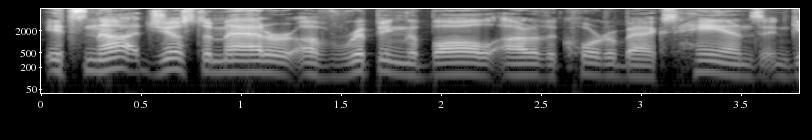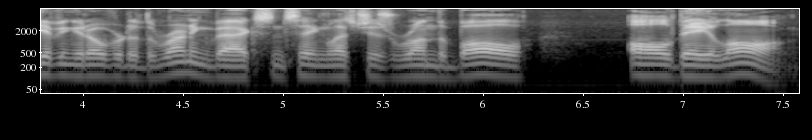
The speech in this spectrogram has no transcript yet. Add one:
It's not just a matter of ripping the ball out of the quarterback's hands and giving it over to the running backs and saying, let's just run the ball all day long.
